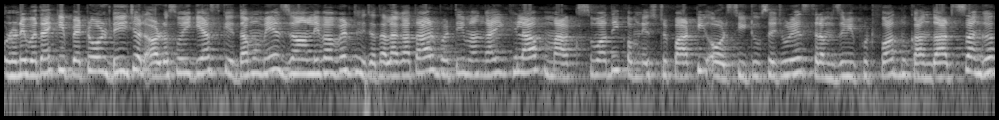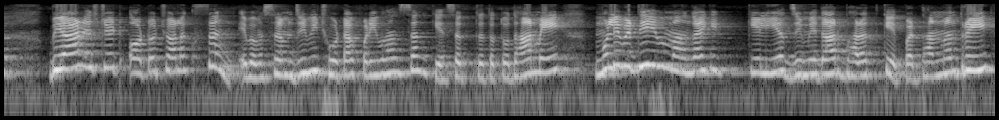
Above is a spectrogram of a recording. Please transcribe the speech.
उन्होंने बताया कि पेट्रोल, डीजल और रसोई गैस के दामों में जानलेवा वृद्धि तथा लगातार बढ़ती महँगाई के खिलाफ मार्क्सवादी कम्युनिस्ट पार्टी और सीटू से जुड़े श्रमजीवी फुटपाथ दुकानदार संघ बिहार स्टेट ऑटो चालक संघ एवं श्रमजीवी छोटा परिवहन संघ के संयुक्त तत्वाधान में मूल्य वृद्धि एवं महँगाई के, के लिए जिम्मेदार भारत के प्रधानमंत्री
